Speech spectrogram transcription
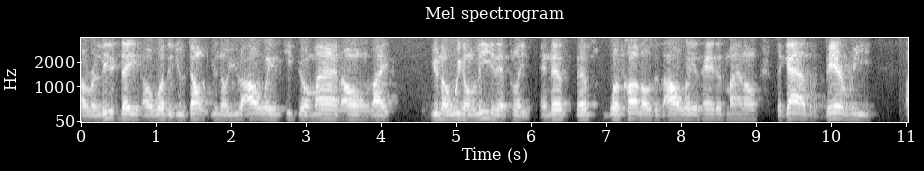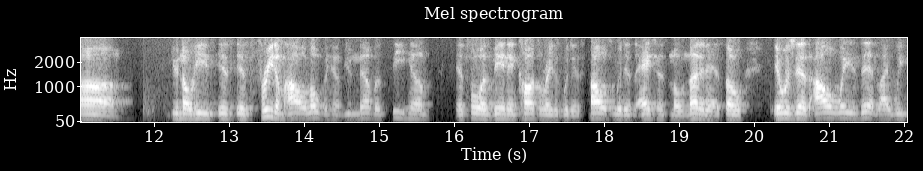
a release date, or whether you don't, you know, you always keep your mind on like, you know, we're gonna leave that place, and that's that's what Carlos has always had his mind on. The guy's a very uh, you know, he's it's, it's freedom all over him. You never see him as far as being incarcerated with his thoughts, with his actions, no none of that. So it was just always that, like we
